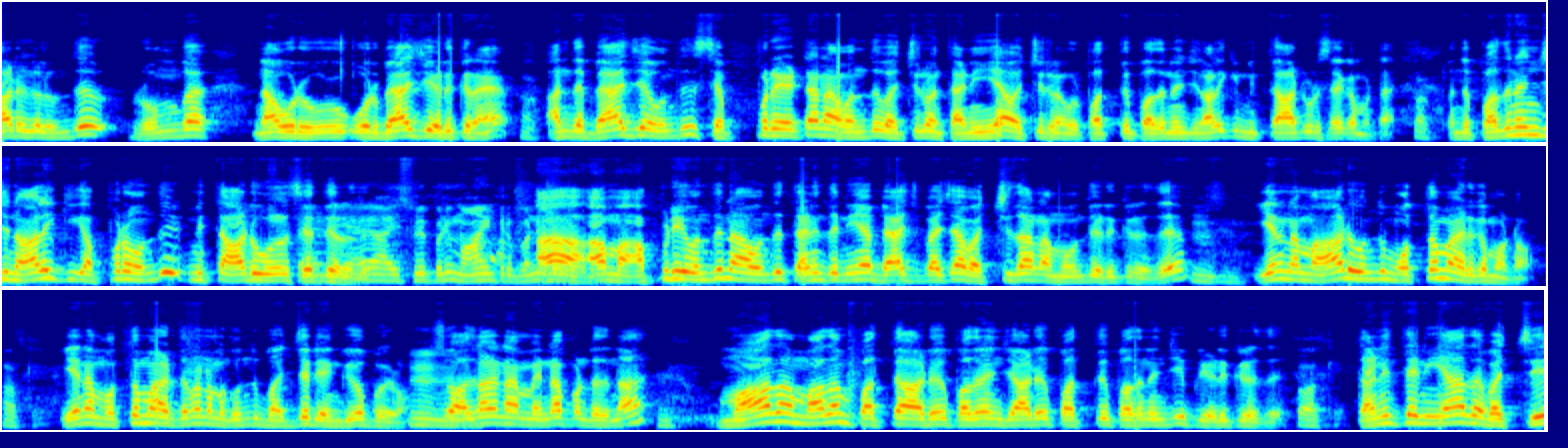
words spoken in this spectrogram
ஆடுகள் வந்து ரொம்ப நான் ஒரு ஒரு பேட்ச் எடுக்கிறேன். அந்த பேட்சை வந்து செப்பரேட்டா நான் வந்து வச்சிருவேன். தனியா வச்சிருவேன். ஒரு பத்து பதினஞ்சு நாளைக்கு மித்த ஆடு கூட சேர்க்க மாட்டேன். அந்த பதினஞ்சு நாளைக்கு அப்புறம் வந்து மித்த ஆடுகளை சேர்த்துறது. ஐசோலேட் பண்ணி மானிட்டர் ஆ பண்ணி ஆமா. அப்படி வந்து நான் வந்து தனித்தனியா பேட்ச் பேட்சா வச்சு தான் நம்ம வந்து எடுக்கிறது. ஏன்னா நம்ம ஆடு வந்து மொத்தமா எடுக்க மாட்டோம். ஏன்னா மொத்தமா எடுத்தோம்னா நமக்கு வந்து பட்ஜெட் எங்கேயோ போயிடும் ஸோ அதனால நம்ம என்ன பண்றதுன்னா மாதம் மாதம் பத்து ஆடு பதினஞ்சு ஆடு பத்து பதினஞ்சு இப்படி எடுக்கிறது. தனித்தனியா அதை வச்சு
